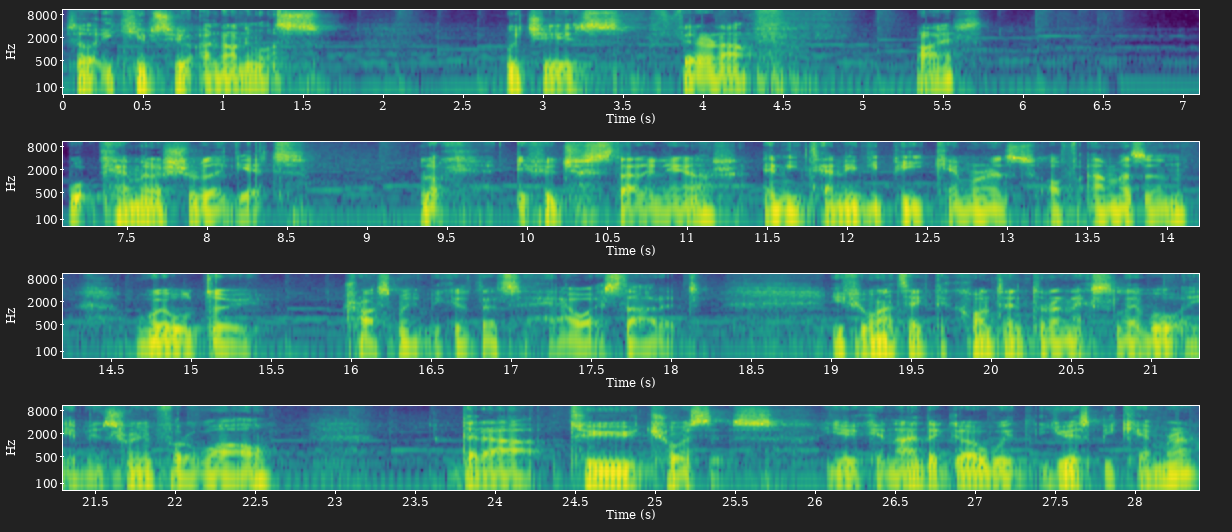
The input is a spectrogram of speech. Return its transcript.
So it keeps you anonymous, which is fair enough, right? What camera should I get? Look, if you're just starting out, any 1080p cameras off Amazon will do. Trust me, because that's how I started. If you want to take the content to the next level and you've been streaming for a while, there are two choices. You can either go with USB camera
